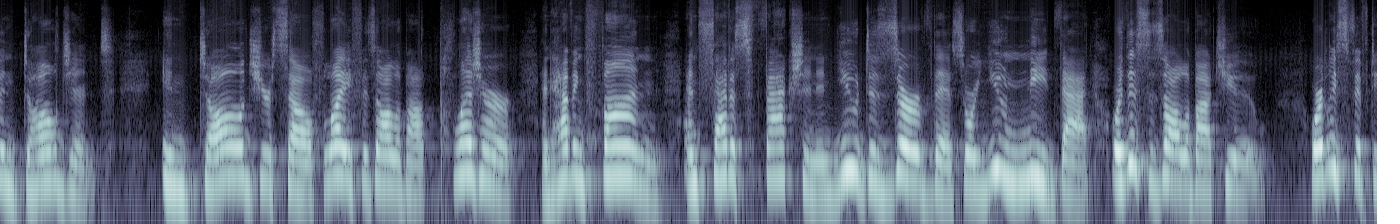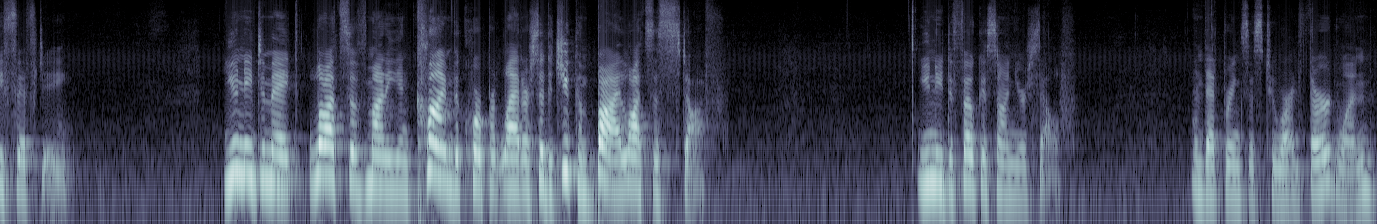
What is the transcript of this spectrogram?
indulgent. Indulge yourself. Life is all about pleasure and having fun and satisfaction, and you deserve this, or you need that, or this is all about you or at least 50 50. You need to make lots of money and climb the corporate ladder so that you can buy lots of stuff. You need to focus on yourself. And that brings us to our third one.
